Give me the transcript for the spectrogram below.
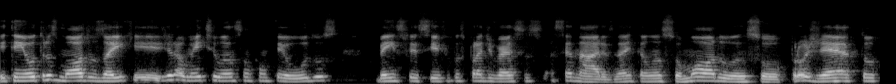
e tem outros módulos aí que geralmente lançam conteúdos bem específicos para diversos cenários, né? Então lançou módulo, lançou projeto,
